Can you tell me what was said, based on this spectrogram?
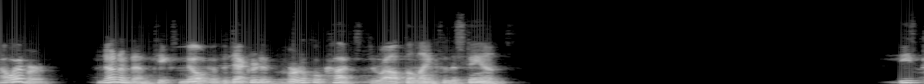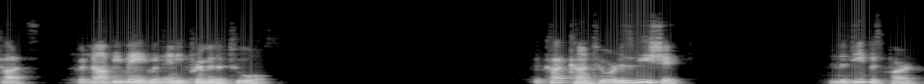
However, none of them takes note of the decorative vertical cuts throughout the length of the stands. These cuts could not be made with any primitive tools. The cut contour is V-shaped. In the deepest part,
